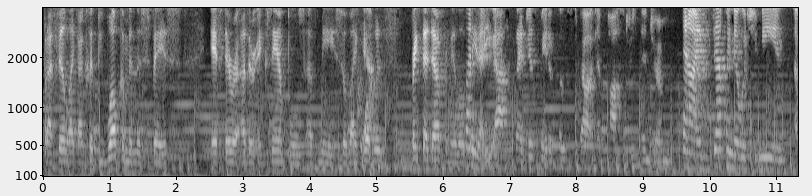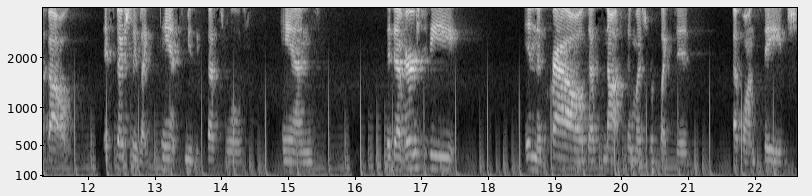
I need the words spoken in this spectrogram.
but I feel like I could be welcome in this space if there were other examples of me. So like Yeah. what was, break that down for me a little funny bit. that you asked because I just made a post about imposter syndrome, and I definitely know what you mean about, especially like dance music festivals and the diversity in the crowd that's not so much reflected up on stage,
